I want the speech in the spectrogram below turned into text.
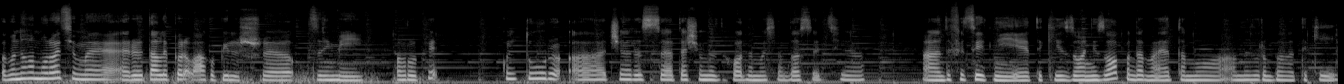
В минулому році ми дали перевагу більш е, зимій групі культур е, через те, що ми знаходимося в досить дефіцитній такій зоні з опадами, тому ми зробили такий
